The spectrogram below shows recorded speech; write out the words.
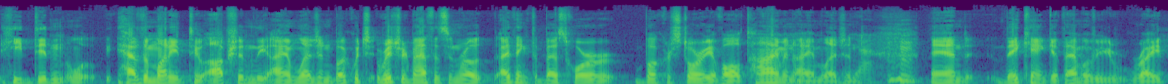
he didn't have the money to option the I Am Legend book, which Richard Matheson wrote, I think, the best horror book or story of all time in I Am Legend. Yeah. Mm-hmm. And they can't get that movie right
